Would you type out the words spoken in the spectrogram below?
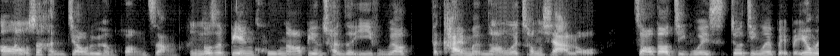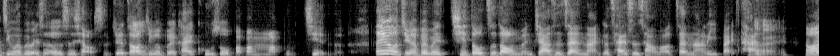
哦，我是很焦虑、很慌张，嗯、都是边哭，然后边穿着衣服要开门，然后我会冲下楼找到警卫室，就警卫北北，因为我们警卫北北是二十四小时，就找到警卫北北开始哭，说我爸爸妈妈不见了。但因为我警卫北北其实都知道我们家是在哪个菜市场，然后在哪里摆摊，对然后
